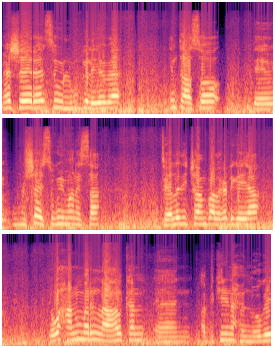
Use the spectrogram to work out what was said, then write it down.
meesha yare sawir lagu gelayaba. Intaasoo dee bulshaa isugu imanaysa. Hoteeladii jaan baa laga dhigayaa waxaan u marin lahaa halkan cabdikariin axmed mooge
